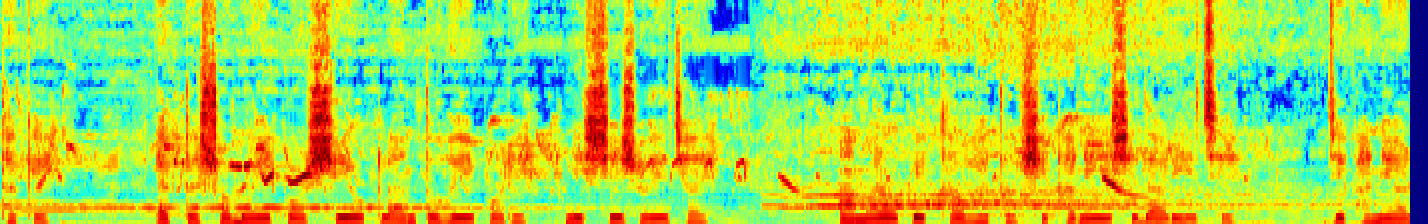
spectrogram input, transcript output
থাকে। একটা সময়ের পর সেও ক্লান্ত হয়ে পড়ে, নিঃশেষ হয়ে যায়। আমার অপেক্ষা হয়তো সেখানে এসে দাঁড়িয়েছে, যেখানে আর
